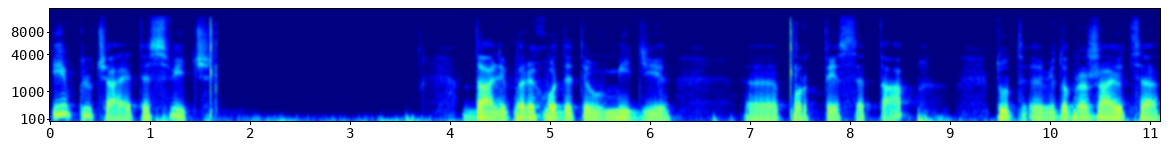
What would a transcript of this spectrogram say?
і включаєте switch. Далі переходите в MIDI е, порти Setup. Тут е, відображаються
